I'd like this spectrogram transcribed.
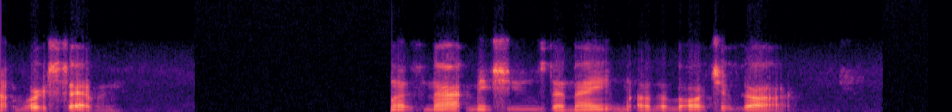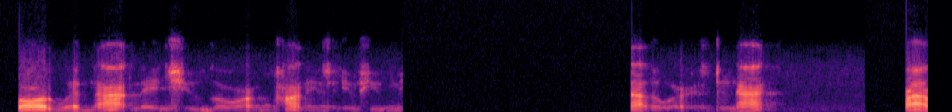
Uh, verse 7 must not misuse the name of the Lord your God. The Lord will not let you go unpunished if you. In other words, do not cry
